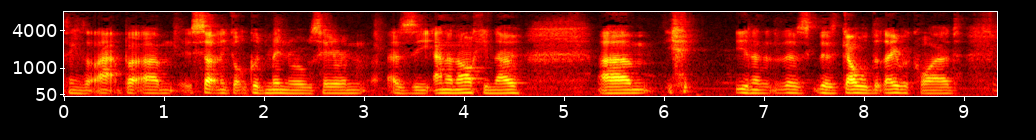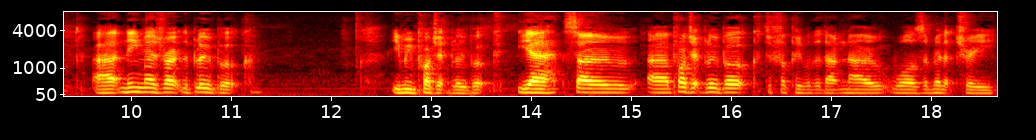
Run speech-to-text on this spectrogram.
things like that, but um, it's certainly got good minerals here. And as the Anunnaki know, um, you know, there's there's gold that they required. Uh, Nemo's wrote the Blue Book you mean Project Blue Book? Yeah. So uh, Project Blue Book, for people that don't know, was a military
